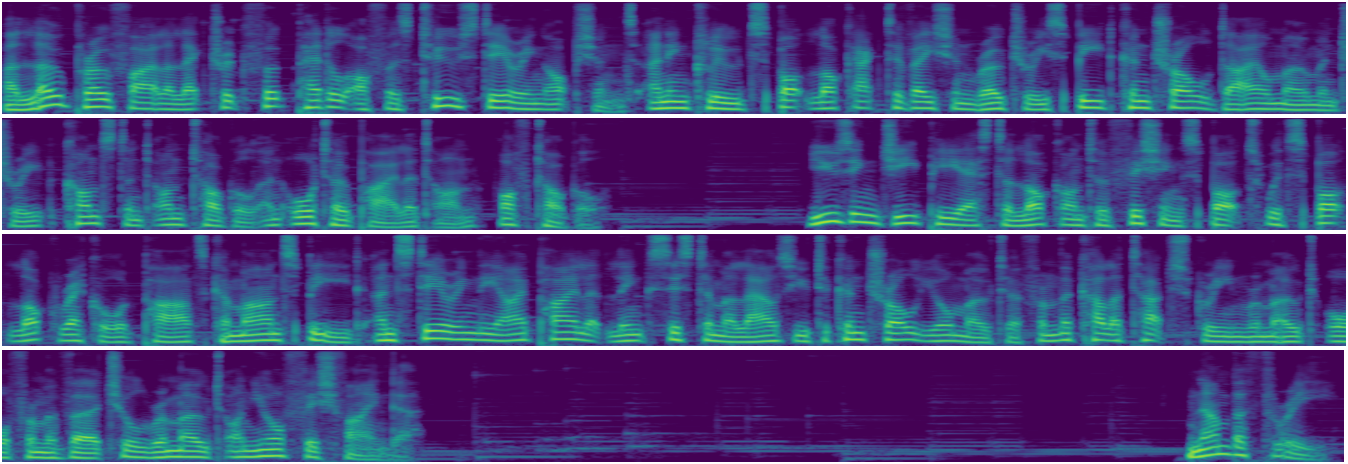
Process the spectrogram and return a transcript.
A low-profile electric foot pedal offers two steering options and includes spot lock activation rotary speed control dial momentary constant on toggle and autopilot on off toggle. Using GPS to lock onto fishing spots with spot lock record paths command speed and steering the iPilot Link system allows you to control your motor from the color touchscreen remote or from a virtual remote on your fish finder. Number 3.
